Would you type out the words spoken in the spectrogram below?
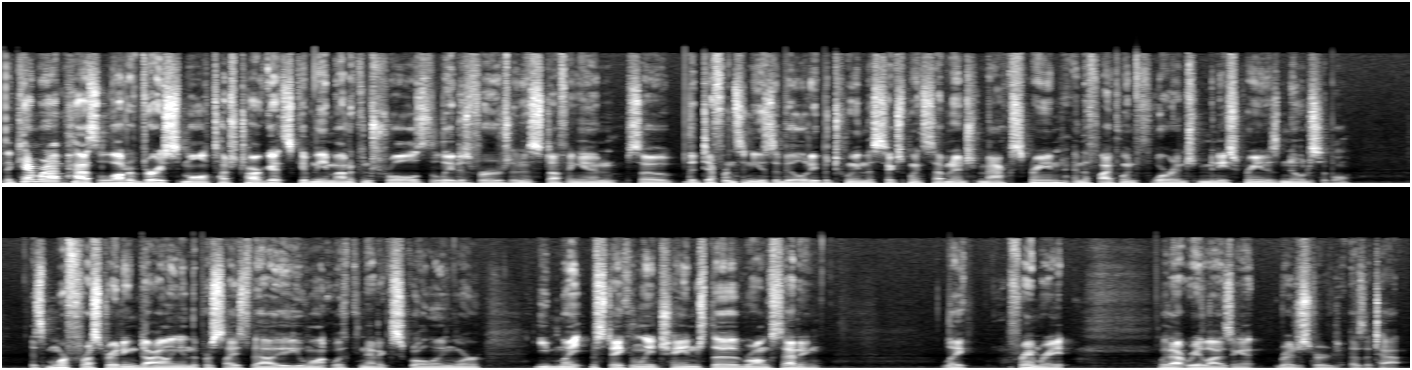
The camera app has a lot of very small touch targets given the amount of controls the latest version is stuffing in, so the difference in usability between the 6.7 inch max screen and the 5.4 inch mini screen is noticeable. It's more frustrating dialing in the precise value you want with kinetic scrolling, or you might mistakenly change the wrong setting, like frame rate, without realizing it registered as a tap.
